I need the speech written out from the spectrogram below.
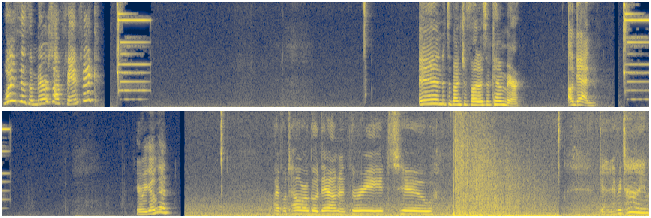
What is this, a Mirrorshot fanfic? And it's a bunch of photos of Camembert. Again. Here we go again. Eiffel Tower will go down in three, two. Get it every time.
